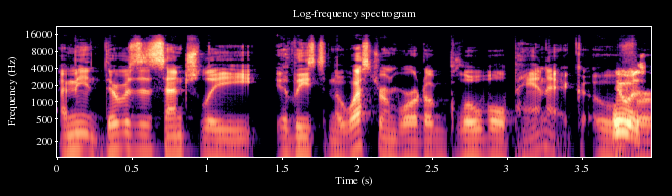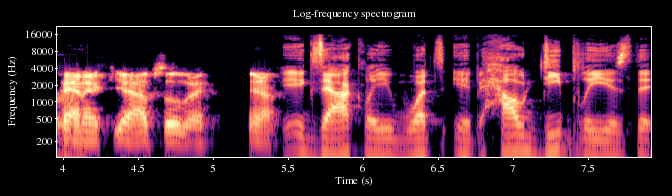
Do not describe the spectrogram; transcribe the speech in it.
I mean, there was essentially, at least in the Western world, a global panic. Over, it was panic, yeah, absolutely. Yeah. exactly what's it, how deeply is the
